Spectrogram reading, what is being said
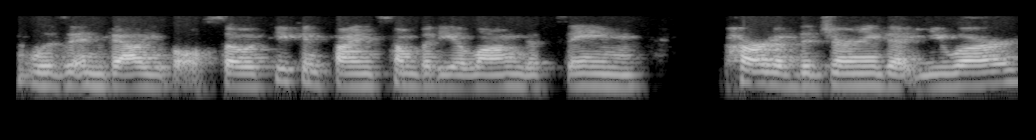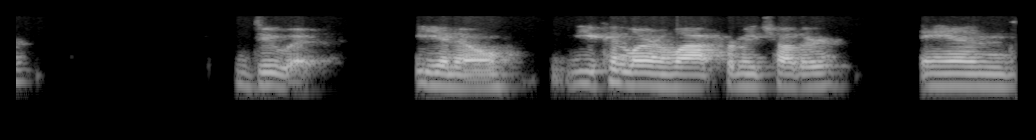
was invaluable. So if you can find somebody along the same part of the journey that you are, do it. You know, you can learn a lot from each other. And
